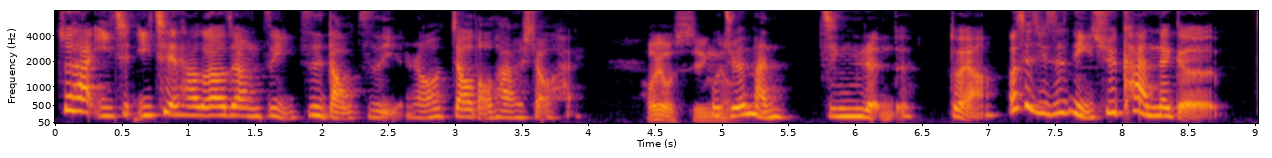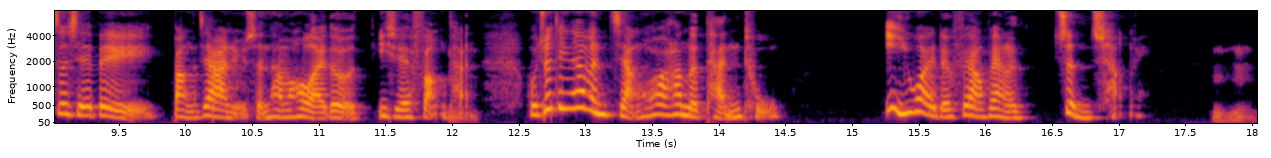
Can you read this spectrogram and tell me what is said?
就他一切一切，他都要这样自己自导自演，然后教导他的小孩，好有心哦。我觉得蛮惊人的，对啊。而且其实你去看那个这些被绑架的女生，她们后来都有一些访谈，嗯、我觉得听他们讲话，他们的谈吐意外的非常非常的正常，诶嗯哼，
